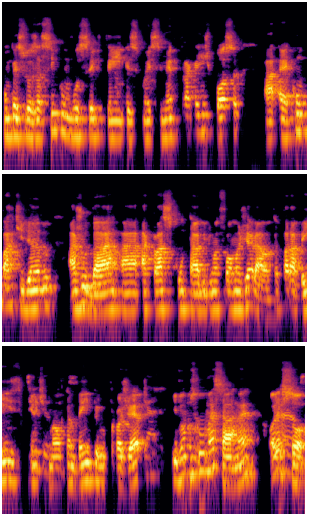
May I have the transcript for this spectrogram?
com pessoas assim como você que tem esse conhecimento para que a gente possa é, compartilhando, ajudar a, a, classe contábil de uma forma geral. Então, parabéns de antemão também pelo projeto e vamos começar, né? Olha só,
